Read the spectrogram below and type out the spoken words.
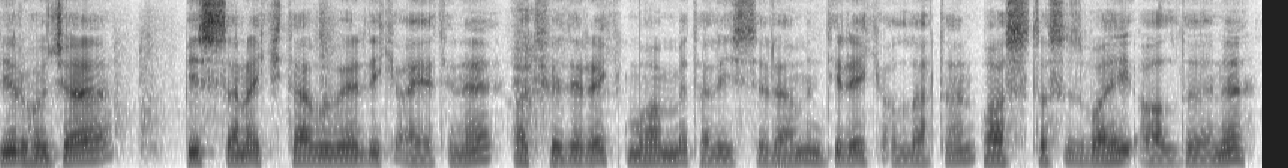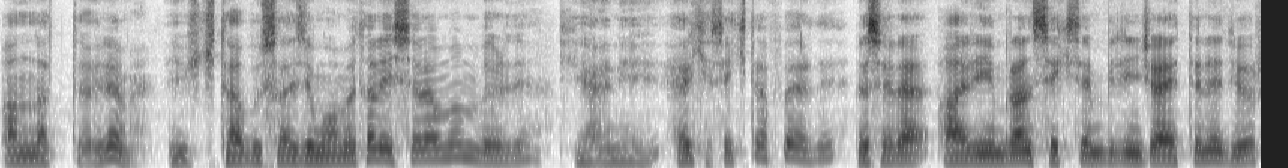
Bir hoca biz sana kitabı verdik ayetine atfederek Muhammed Aleyhisselam'ın direkt Allah'tan vasıtasız vahiy aldığını anlattı öyle mi? E, kitabı sadece Muhammed Aleyhisselam'a mı verdi? Yani herkese kitap verdi. Mesela Ali İmran 81. ayette ne diyor?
